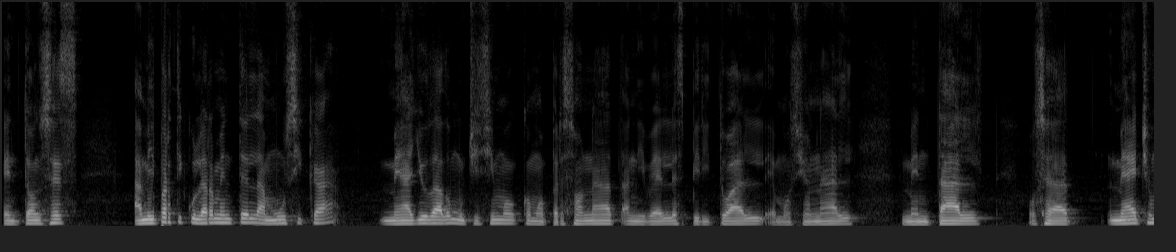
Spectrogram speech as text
Entonces, a mí particularmente la música me ha ayudado muchísimo como persona a nivel espiritual, emocional, mental. O sea, me ha hecho,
